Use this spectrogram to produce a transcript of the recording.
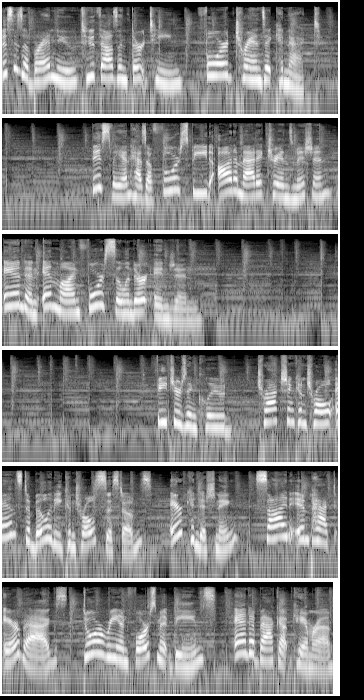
This is a brand new 2013 Ford Transit Connect. This van has a four-speed automatic transmission and an inline four-cylinder engine. Features include traction control and stability control systems, air conditioning, side impact airbags, door reinforcement beams, and a backup camera.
